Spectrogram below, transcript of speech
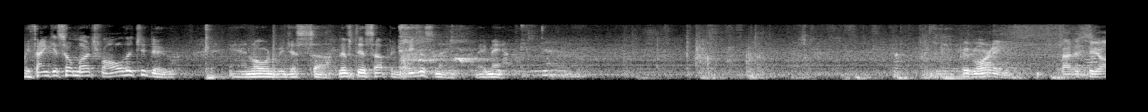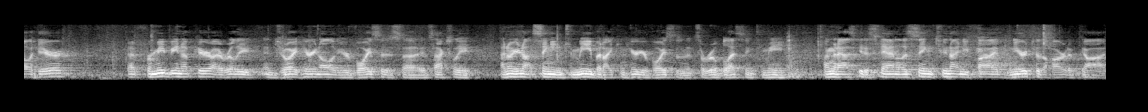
We thank you so much for all that you do. And Lord, we just uh, lift this up in Jesus' name. Amen. Good morning. Glad to see you all here. Uh, for me being up here, I really enjoy hearing all of your voices. Uh, it's actually, I know you're not singing to me, but I can hear your voices, and it's a real blessing to me. I'm going to ask you to stand and let's sing 295, Near to the Heart of God.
